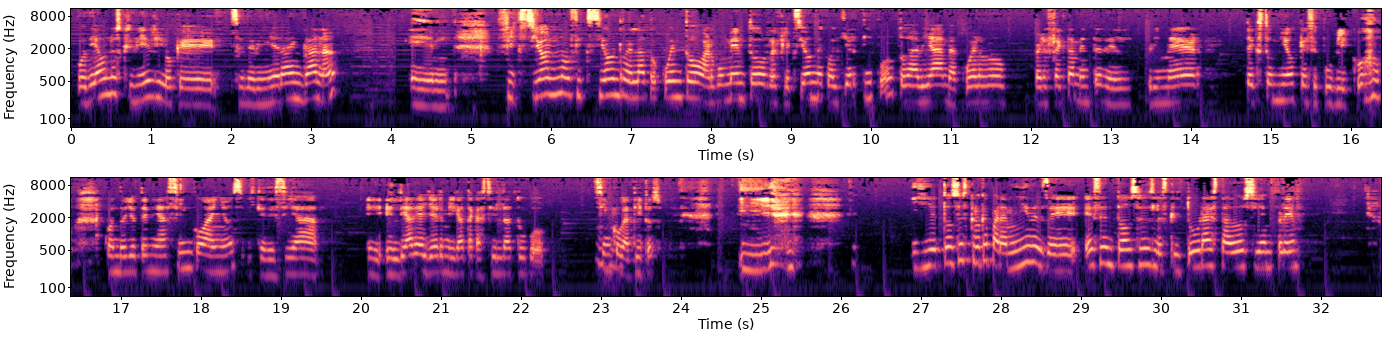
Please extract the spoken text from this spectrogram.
Podía uno escribir lo que se le viniera en gana. ficción, no ficción, relato, cuento, argumento, reflexión de cualquier tipo. Todavía me acuerdo perfectamente del primer texto mío que se publicó cuando yo tenía cinco años y que decía eh, el día de ayer mi gata Castilda tuvo cinco gatitos. Y, y entonces creo que para mí desde ese entonces la escritura ha estado siempre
